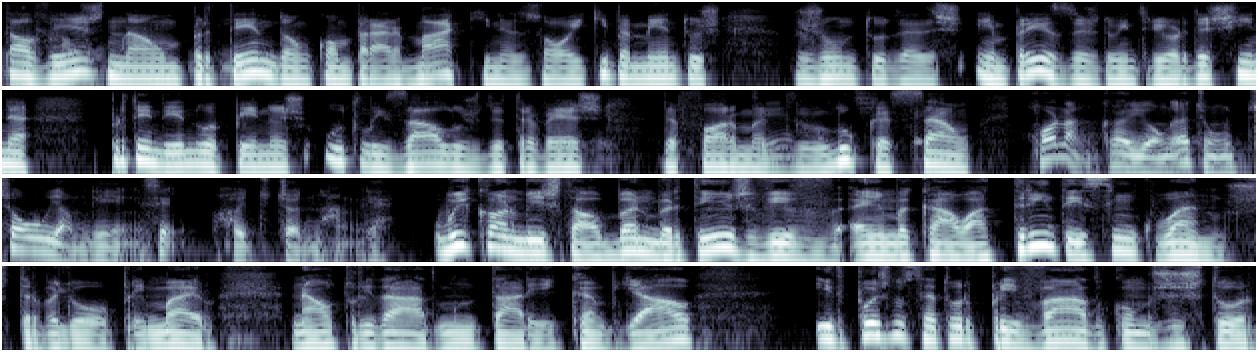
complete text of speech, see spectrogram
talvez não pretendam comprar máquinas ou equipamentos junto das empresas do interior da China, pretendendo apenas utilizá-los de através da forma de locação. O economista Albano Martins vive em Macau há 35 anos. Trabalhou primeiro na Autoridade Monetária e Cambial e depois no setor privado como gestor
